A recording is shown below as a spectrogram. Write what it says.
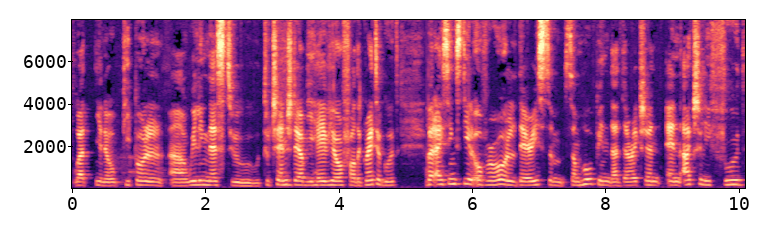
what, you know, people uh, willingness to, to change their behavior for the greater good. But I think still overall, there is some, some hope in that direction. And actually food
